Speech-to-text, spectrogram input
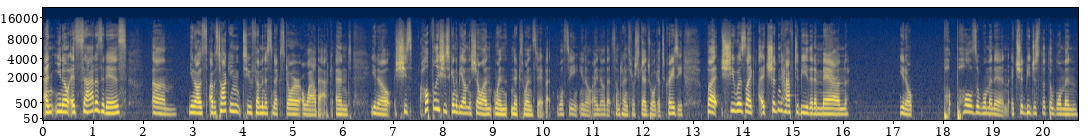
And, you know, as sad as it is, um, you know, I was, I was talking to Feminist Next Door a while back, and, you know, she's hopefully she's going to be on the show on when, next Wednesday, but we'll see. You know, I know that sometimes her schedule gets crazy. But she was like, it shouldn't have to be that a man, you know, pu- pulls a woman in. It should be just that the woman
